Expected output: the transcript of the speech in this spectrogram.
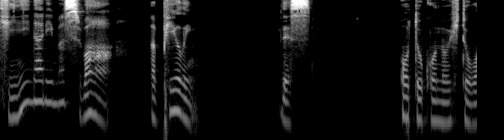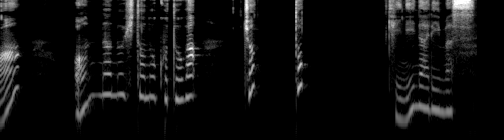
気になりますは appealing です。男の人は女の人のことがちょっと気になります。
